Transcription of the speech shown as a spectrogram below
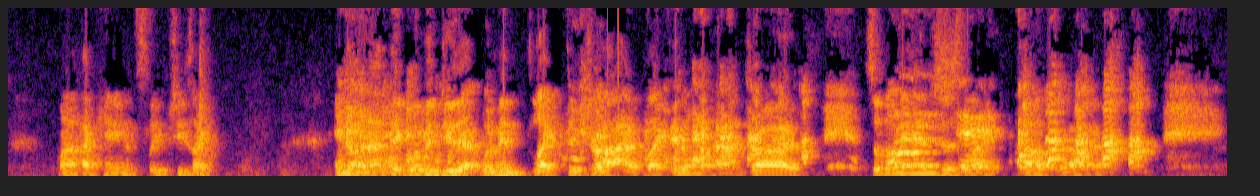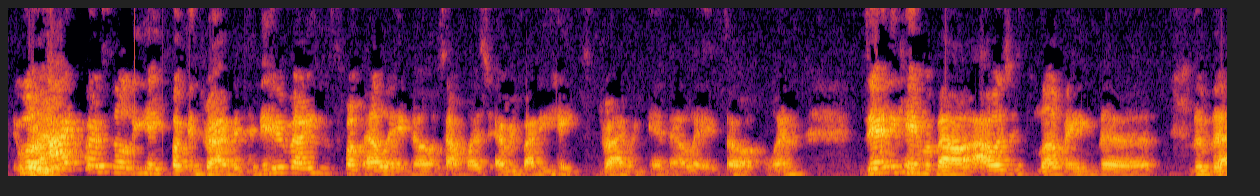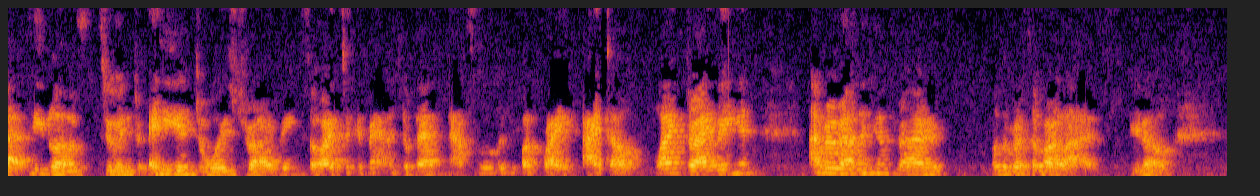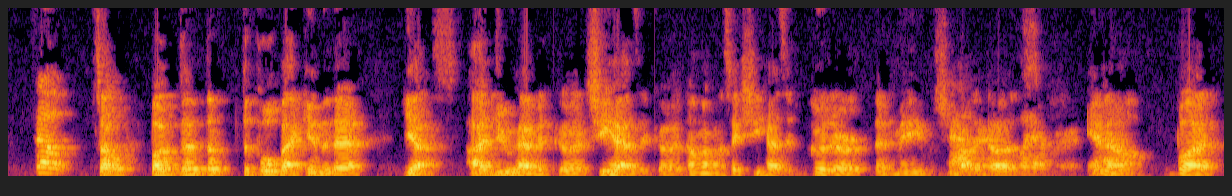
my I can't even sleep. She's like, you know, and I think women do that. Women like to drive like they don't know how to drive, so the man's just like, I'll drive. Well, yeah. I personally hate fucking driving, and everybody who's from LA knows how much everybody hates driving in LA. So when Danny came about, I was just loving the the that he loves to enjoy, and he enjoys driving. So I took advantage of that. Absolutely, fuck right. I don't like driving, and I would rather him drive for the rest of our lives. You know. So So, but the, the to pull back into that, yes, I do have it good. She has it good. I'm not gonna say she has it gooder than me, but she probably does. whatever. You yeah. know, but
